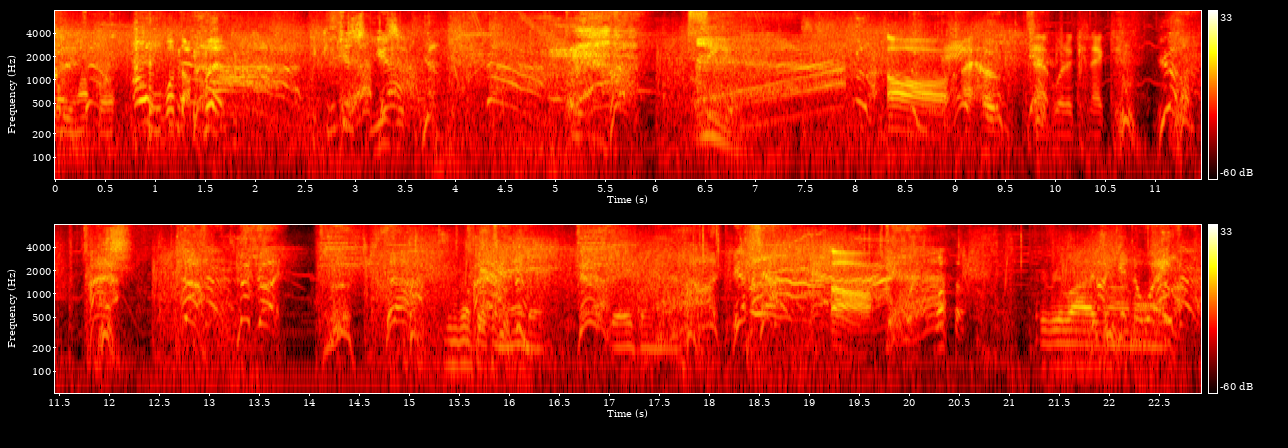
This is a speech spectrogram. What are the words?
What do you want for it? Oh, what the flip? You can just use it. Oh, I hope that would have connected. No good. I'm gonna play some Rambo. Very good. Oh. What the? It relies on. Getting away. I,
